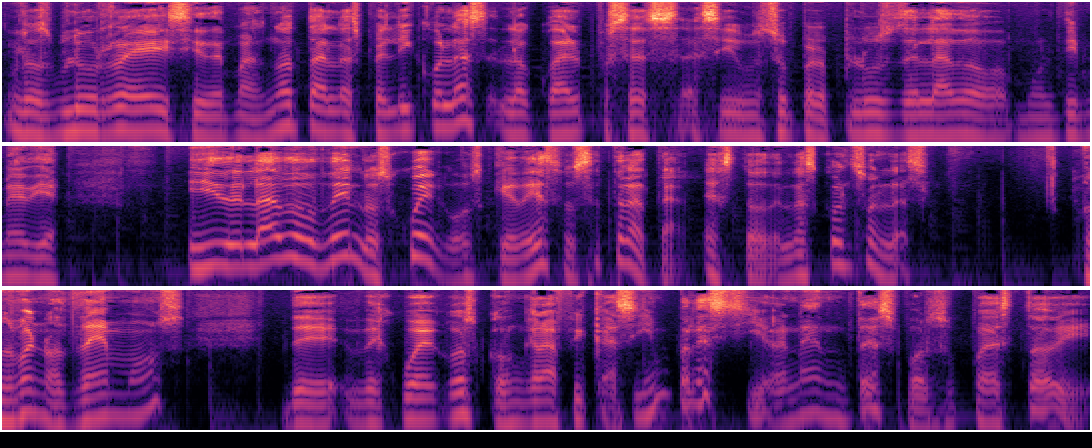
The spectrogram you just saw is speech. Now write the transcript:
los Blu-rays y demás, no todas las películas, lo cual pues es así un super plus del lado multimedia. Y del lado de los juegos, que de eso se trata, esto de las consolas, pues bueno, demos de, juegos con gráficas impresionantes, por supuesto, y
